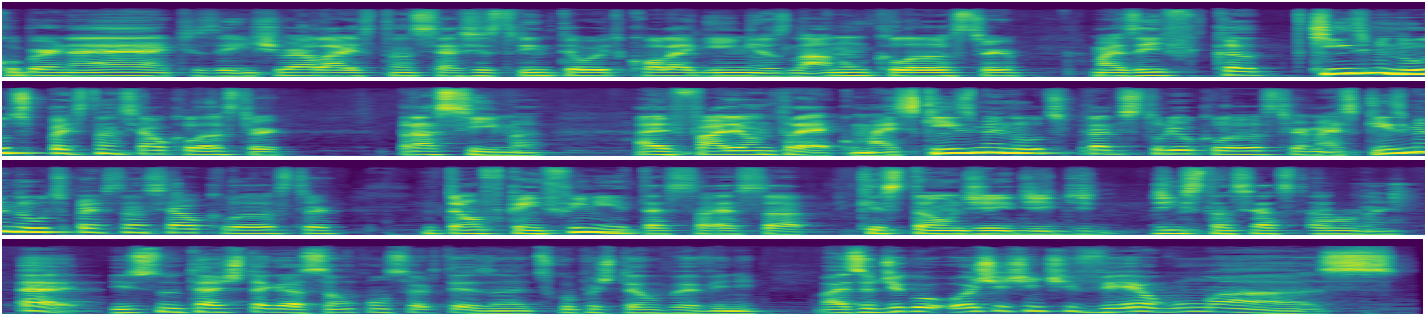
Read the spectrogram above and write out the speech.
Kubernetes, a gente vai lá instanciar esses 38 coleguinhas lá num cluster, mas aí fica 15 minutos para instanciar o cluster para cima. Aí falha um treco, mais 15 minutos para destruir o cluster, mais 15 minutos para instanciar o cluster. Então fica infinita essa, essa questão de, de, de, de, instanciação, né? É, isso no teste de integração com certeza, né? Desculpa te interromper, Vini. Mas eu digo, hoje a gente vê algumas.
